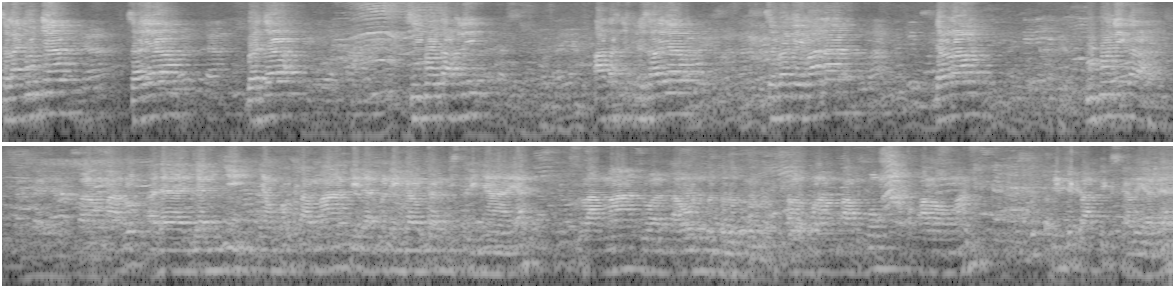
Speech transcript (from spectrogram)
Selanjutnya saya baca psikotahlik atas istri saya sebagaimana dalam buku nikah. Bang Maruf ada janji yang pertama tidak meninggalkan istrinya ya selama dua tahun berturut-turut. Kalau pulang kampung ke Pekalongan titik batik sekalian ya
